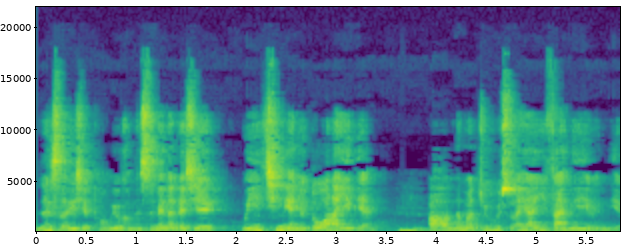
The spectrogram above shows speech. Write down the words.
认识了一些朋友，可能身边的那些文艺青年就多了一点，嗯啊，那么就会说，哎呀，一凡你你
